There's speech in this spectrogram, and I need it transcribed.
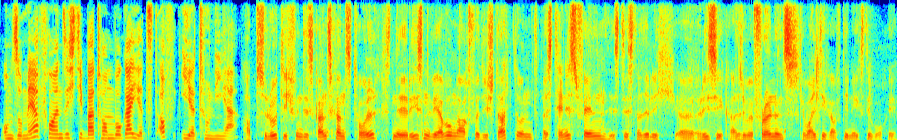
Umso mehr freuen sich die Bad Homburger jetzt auf ihr Turnier. Absolut, ich finde es ganz, ganz toll. Es ist eine Riesenwerbung auch für die Stadt und als Tennisfan ist das natürlich äh, riesig. Also wir freuen uns gewaltig auf die nächste Woche.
